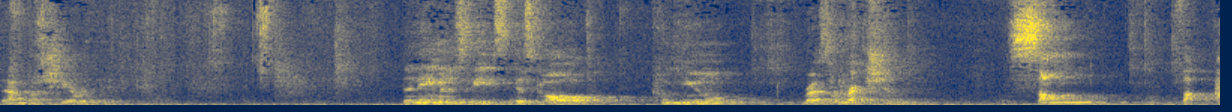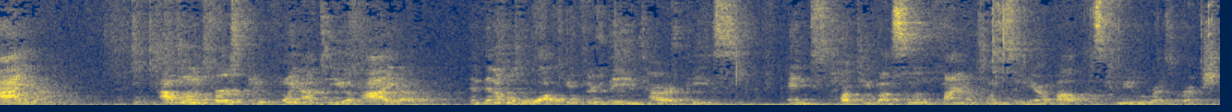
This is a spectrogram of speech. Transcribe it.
that I'm going to share with you. The name of this piece is called Communal Resurrection Song for Aya. I want to first point out to you Aya, and then I'm going to walk you through the entire piece and talk to you about some of the finer points in here about this communal resurrection.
